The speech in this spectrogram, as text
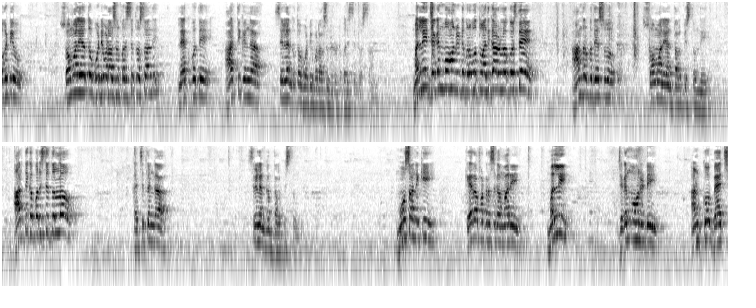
ఒకటి సోమాలియాతో పోటీ పడాల్సిన పరిస్థితి వస్తుంది. లేకపోతే ఆర్థికంగా శ్రీలంకతో పోటీ పడాల్సినటువంటి పరిస్థితి వస్తుంది. మళ్ళీ జగన్మోహన్ రెడ్డి ప్రభుత్వం అధికారంలోకి వస్తే ఆంధ్రప్రదేశ్లో సోమాలియాను తలపిస్తుంది. ఆర్థిక పరిస్థితుల్లో ఖచ్చితంగా శ్రీలంకను తలపిస్తుంది. మోసానికి కేర్ ఆఫ్ అడ్రస్గా మారి మళ్ళీ Jaganmohan Reddy and co batch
